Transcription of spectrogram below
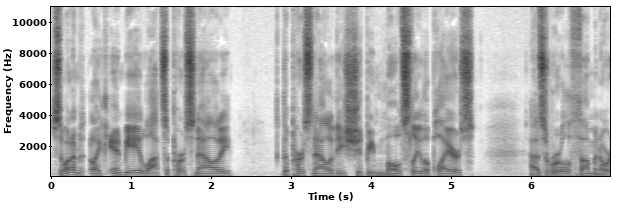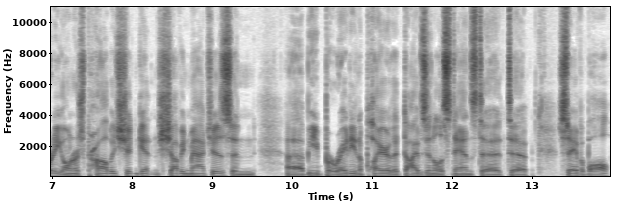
So, what I'm like, NBA, lots of personality. The personality should be mostly the players as a rule of thumb, minority owners probably shouldn't get in shoving matches and uh, be berating a player that dives into the stands to, to save a ball.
